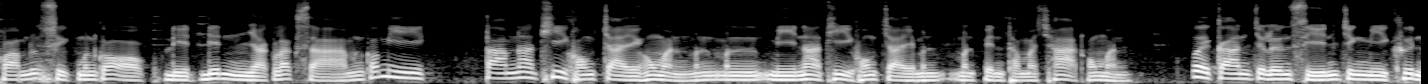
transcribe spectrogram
ความรู้สึกมันก็ออกดีดดิ้นอยากรักษา มันก็มีตามหน้าที่ของใจของมัน มันมันมีหน้าที่ของใจมันมันเป็นธรรมชาติของมัน ด้วยการเจริญศีลจึงมีขึ้น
